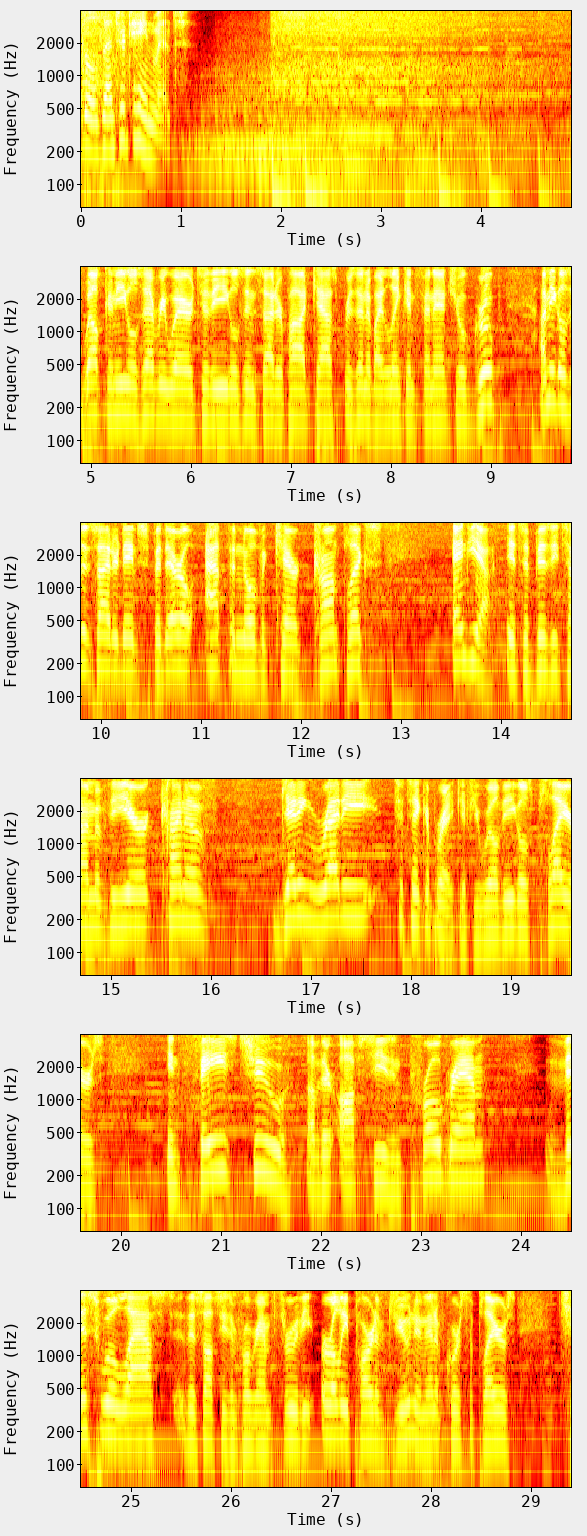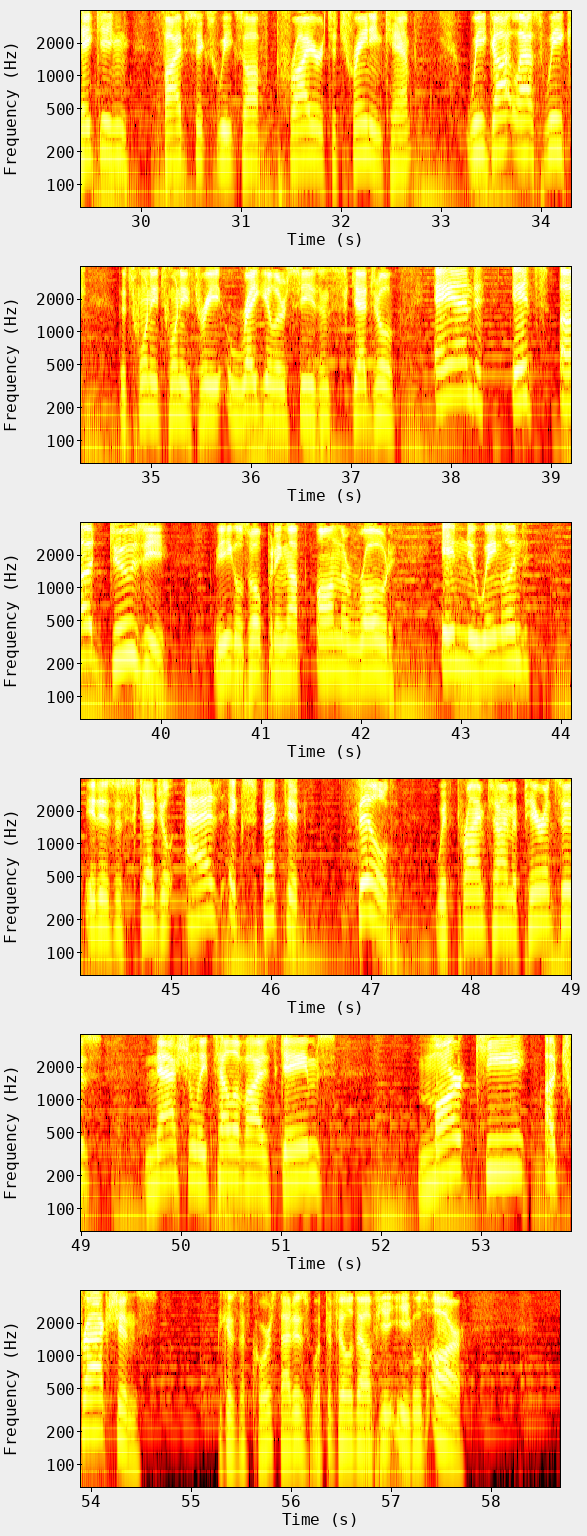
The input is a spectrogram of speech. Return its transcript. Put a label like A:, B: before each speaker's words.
A: Eagles Entertainment.
B: Welcome, Eagles everywhere, to the Eagles Insider Podcast presented by Lincoln Financial Group. I'm Eagles Insider Dave Spadaro at the NovaCare Complex. And yeah, it's a busy time of the year, kind of getting ready to take a break, if you will. The Eagles players in phase two of their offseason program. This will last, this offseason program, through the early part of June. And then, of course, the players taking five, six weeks off prior to training camp. We got last week the 2023 regular season schedule, and it's a doozy. The Eagles opening up on the road in New England. It is a schedule as expected, filled with primetime appearances, nationally televised games, marquee attractions, because of course that is what the Philadelphia Eagles are.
